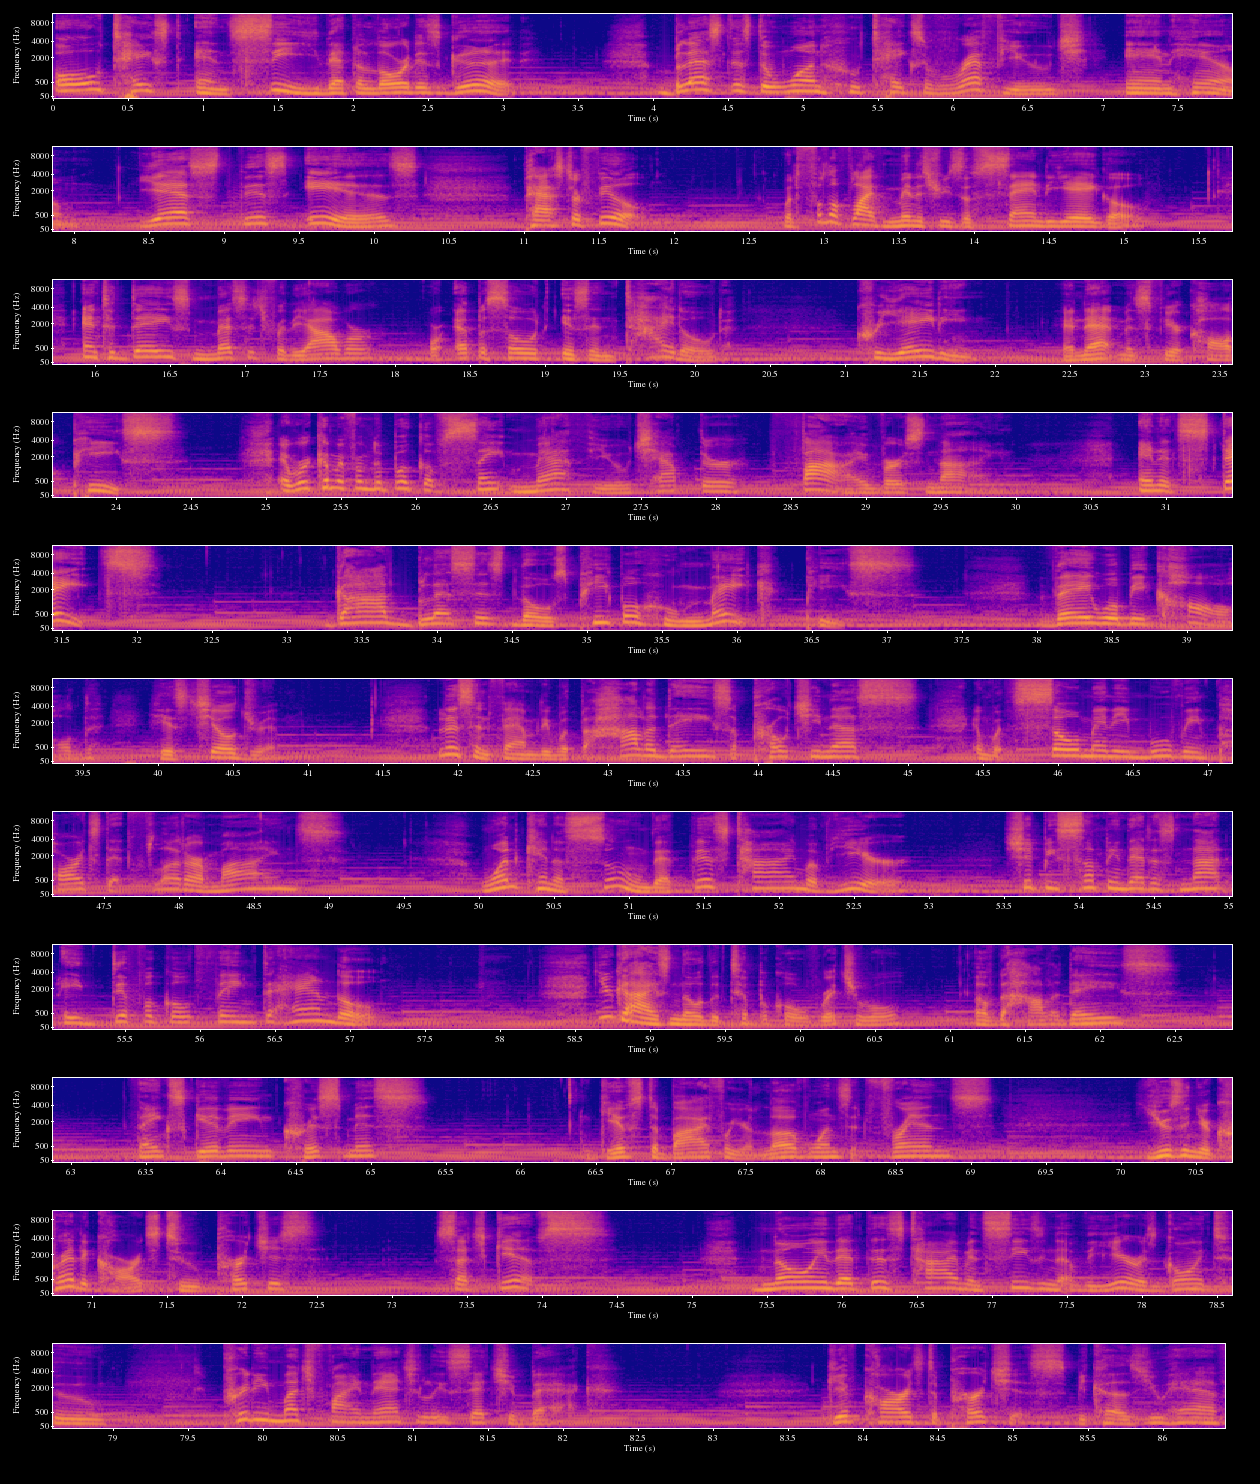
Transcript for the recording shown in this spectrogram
Oh, taste and see that the Lord is good. Blessed is the one who takes refuge in him. Yes, this is Pastor Phil with Full of Life Ministries of San Diego. And today's message for the hour or episode is entitled Creating an Atmosphere Called Peace. And we're coming from the book of St. Matthew, chapter 5, verse 9. And it states, God blesses those people who make peace. They will be called his children. Listen, family, with the holidays approaching us and with so many moving parts that flood our minds, one can assume that this time of year should be something that is not a difficult thing to handle. You guys know the typical ritual of the holidays Thanksgiving, Christmas, gifts to buy for your loved ones and friends, using your credit cards to purchase such gifts, knowing that this time and season of the year is going to pretty much financially set you back. Gift cards to purchase because you have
